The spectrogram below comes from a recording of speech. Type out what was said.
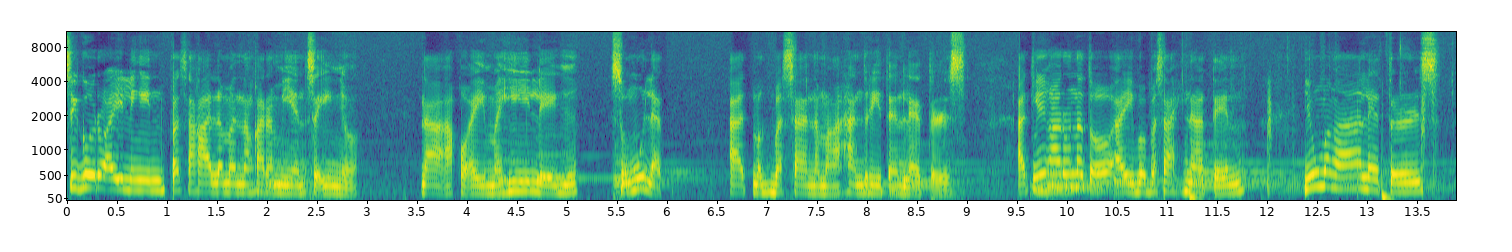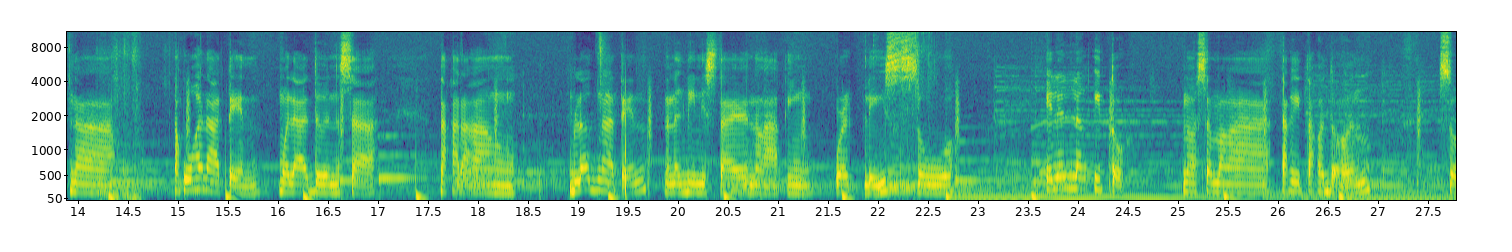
Siguro ay lingin pa sa kalaman ng karamihan sa inyo na ako ay mahilig sumulat at magbasa ng mga handwritten letters. At ngayong araw na to ay babasahin natin yung mga letters na nakuha natin mula dun sa nakaraang vlog natin na naglinis tayo ng aking workplace. So, ilan lang ito no, sa mga nakita ko doon. So,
